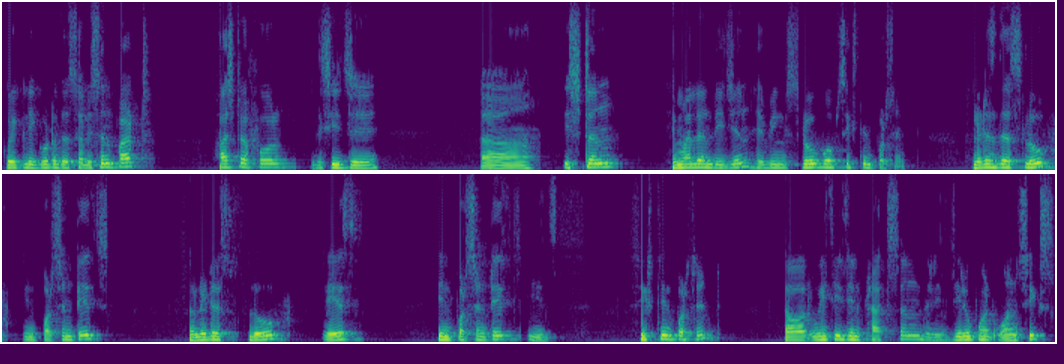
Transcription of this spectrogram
quickly go to the solution part first of all this is a uh, eastern Himalayan region having slope of 16 percent. So let us the slope in percentage. So let us slope s in percentage is 16 percent. Or which is in fraction that is 0.16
